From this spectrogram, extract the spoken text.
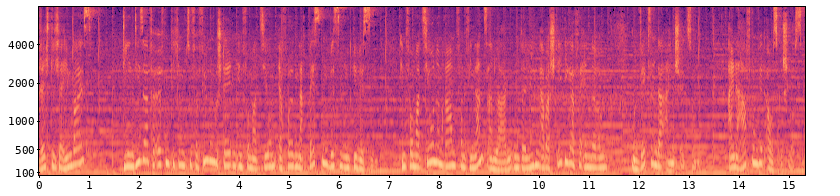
Rechtlicher Hinweis? Die in dieser Veröffentlichung zur Verfügung gestellten Informationen erfolgen nach bestem Wissen und Gewissen. Informationen im Rahmen von Finanzanlagen unterliegen aber stetiger Veränderung und wechselnder Einschätzung. Eine Haftung wird ausgeschlossen.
